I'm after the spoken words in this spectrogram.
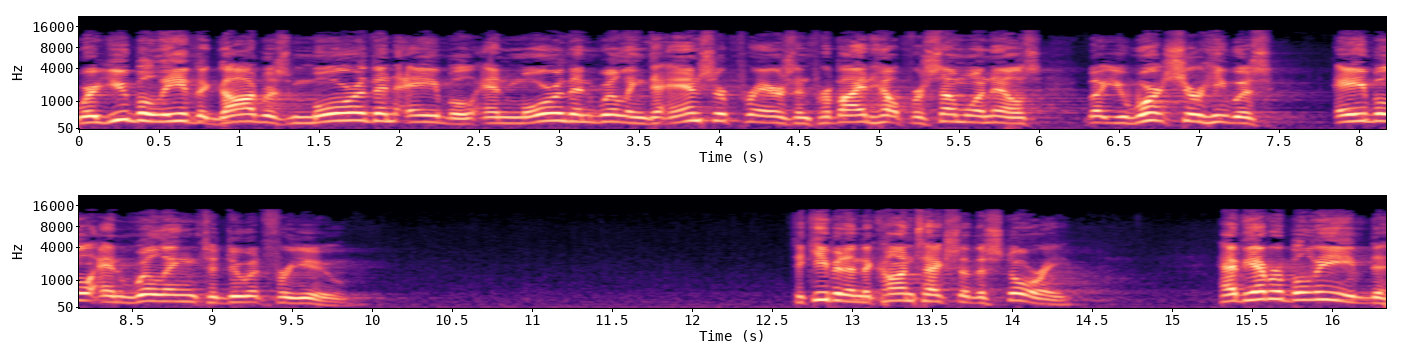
where you believe that God was more than able and more than willing to answer prayers and provide help for someone else, but you weren't sure He was able and willing to do it for you. To keep it in the context of the story, have you ever believed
